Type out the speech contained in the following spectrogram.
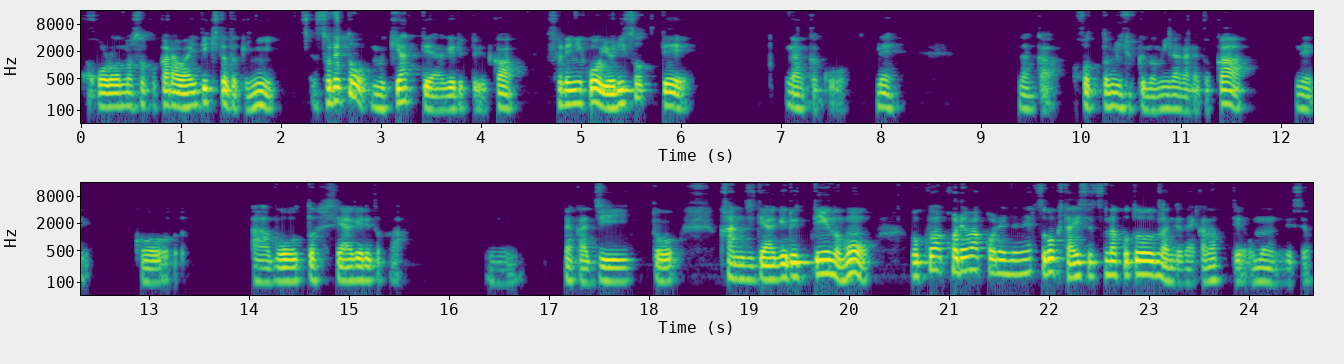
心の底から湧いてきた時に、それと向き合ってあげるというか、それにこう寄り添って、なんかこう、ね、なんかホットミルク飲みながらとか、ね、こう、あぼーっとしてあげるとか、うん、なんかじーっと感じてあげるっていうのも、僕はこれはこれでね、すごく大切なことなんじゃないかなって思うんですよ。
